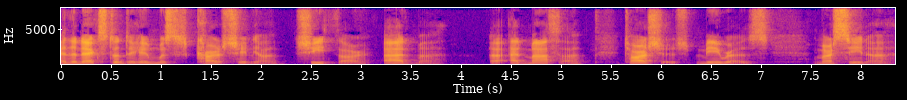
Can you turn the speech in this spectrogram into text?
And the next unto him was Carshena, Shethar, Adma, uh, Admatha, Tarshish, Meres, Marsena,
